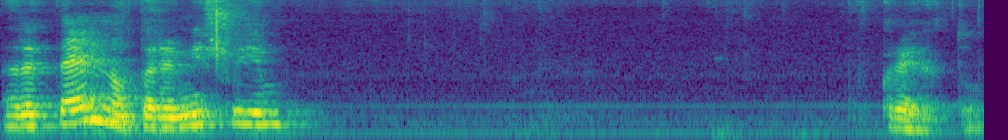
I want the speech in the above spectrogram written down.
ретельно перемішуємо в крихту.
